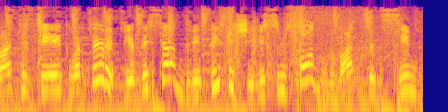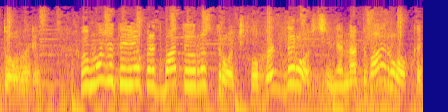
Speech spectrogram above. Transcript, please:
Вартість цієї квартири 52 тисячі 827 доларів. Ви можете її придбати у розстрочку без дорожчання на 2 роки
